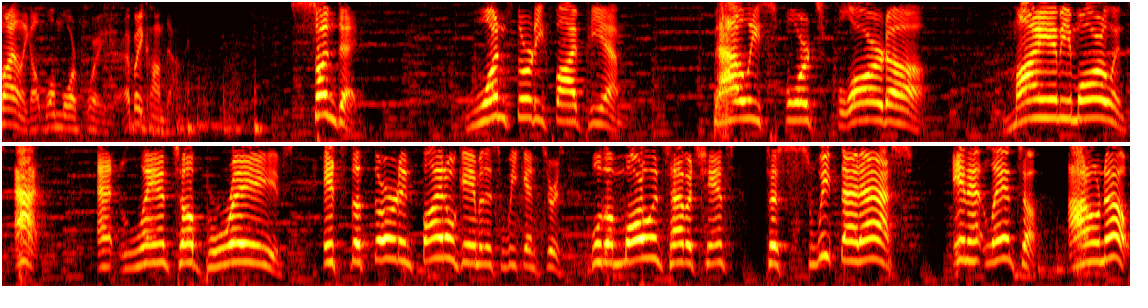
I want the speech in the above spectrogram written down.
Finally, got one more for you here. Everybody calm down. Sunday, 1.35 p.m. Bally Sports, Florida. Miami Marlins at Atlanta Braves. It's the third and final game of this weekend series. Will the Marlins have a chance to sweep that ass in Atlanta? I don't know.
